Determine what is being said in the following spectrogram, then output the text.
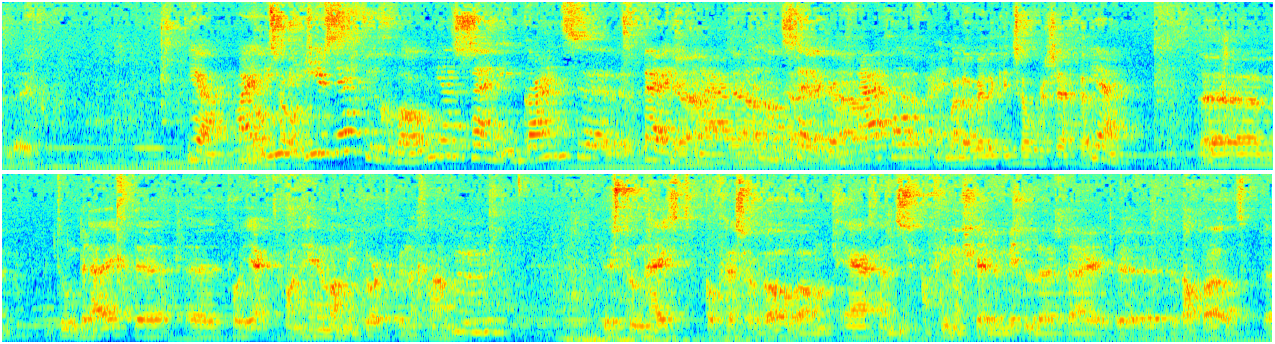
te leveren. Ja, maar hier, hier, zegt u gewoon, ja, ze zijn in-kind uh, bijgedragen. Ja, ja, en dan stel ik er een vraag over. En... Maar daar wil ik iets over zeggen. Ja. Uh, toen dreigde uh, het project gewoon helemaal niet door te kunnen gaan. Mm. Dus toen heeft professor Rowan ergens financiële middelen bij de, de Radboud, uh,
